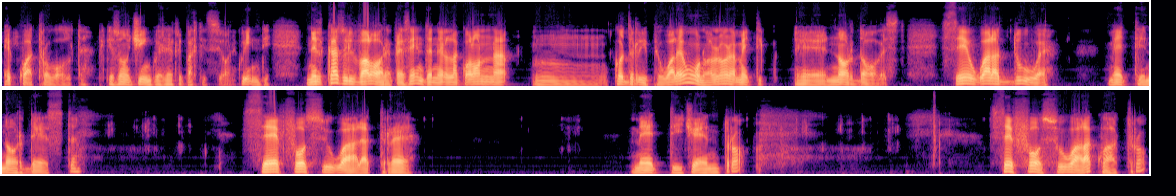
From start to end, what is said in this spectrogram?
e 4 volte perché sono 5 le ripartizioni. Quindi nel caso il valore presente nella colonna mh, codrip uguale a 1 allora metti eh, nord-ovest. Se è uguale a 2 metti nord-est. Se fosse uguale a 3 metti centro se fosse uguale a 4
